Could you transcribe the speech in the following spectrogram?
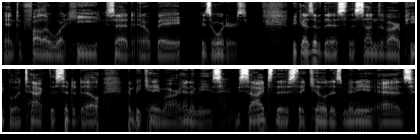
and to follow what he said and obey his orders. Because of this, the sons of our people attacked the citadel and became our enemies. Besides this, they killed as many as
